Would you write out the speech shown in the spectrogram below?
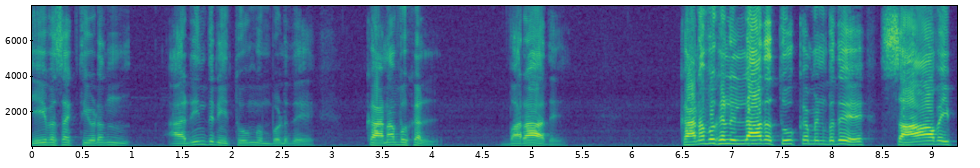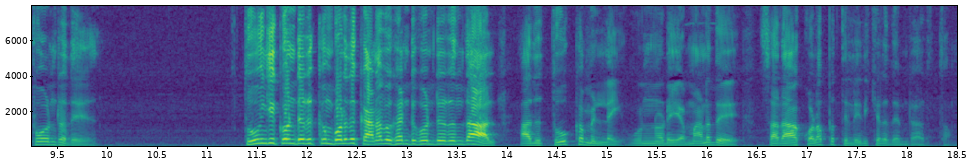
ஜீவசக்தியுடன் அறிந்து நீ தூங்கும் பொழுது கனவுகள் வராது. கனவுகள் இல்லாத தூக்கம் என்பது சாவை போன்றது. தூங்கிக் கொண்டிருக்கும் பொழுது கனவு கண்டு கொண்டிருந்தால் அது தூக்கமில்லை. உன்னுடைய மனது சதா குழப்பத்தில் இருக்கிறது என்று அர்த்தம்.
